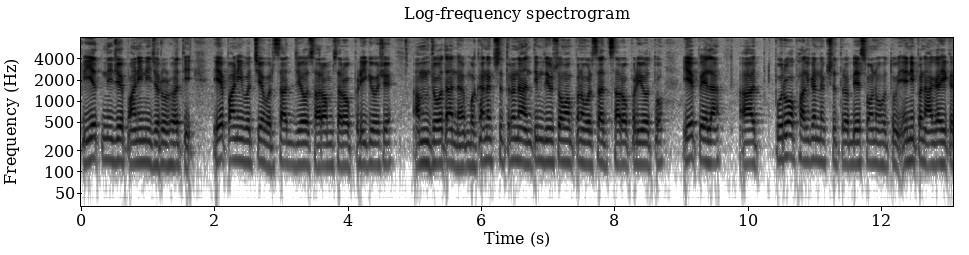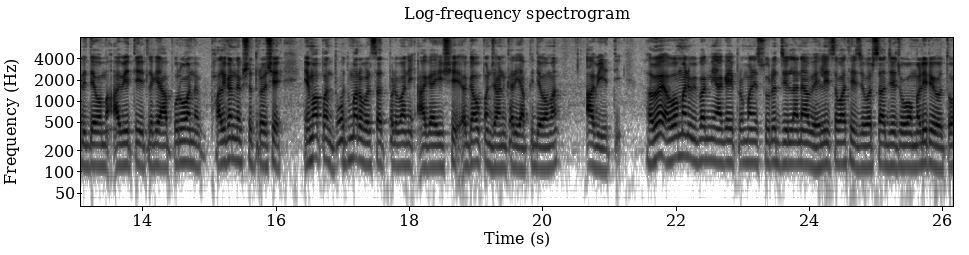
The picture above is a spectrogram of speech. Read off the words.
પિયતની જે પાણીની જરૂર હતી, એ પાણી વચ્ચે વરસાદ જેવો સારામાં સારો પડી ગયો છે. આમ જોતા મઘા નક્ષત્રના અંતિમ દિવસોમાં પણ વરસાદ સારો પડ્યો હતો. એ પહેલાં આ પૂર્વ ફાલ્ગન નક્ષત્ર બેસવાનું હતું, એની પણ આગાહી કરી દેવામાં આવી હતી, એટલે કે આ પૂર્વ ફાલ્ગન નક્ષત્ર છે, એમાં પણ ધોધમાર વરસાદ પડવાની આગાહી છે, અગાઉ પણ જાણકારી આપી દેવામાં આવી હતી. હવે હવામાન વિભાગની આગાહી પ્રમાણે સુરત જિલ્લાના વહેલી સવારથી જ વરસાદ જે જોવા મળી રહ્યો હતો,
